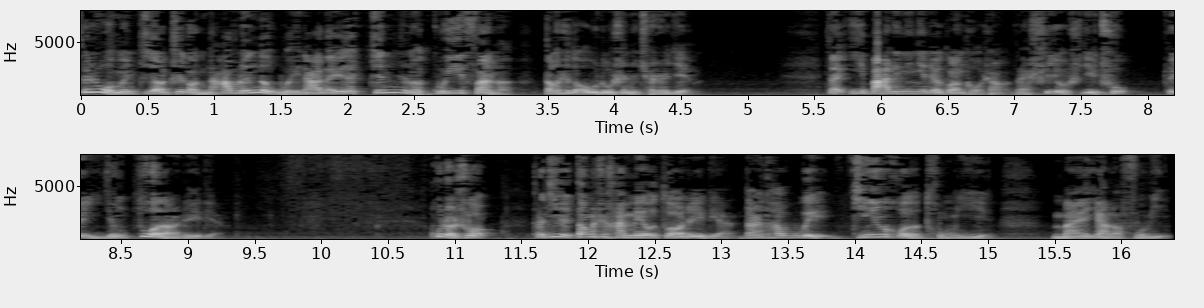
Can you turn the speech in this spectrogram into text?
所以说，我们要知道拿破仑的伟大在于他真正的规范了当时的欧洲，甚至全世界。在一八零零年这个关口上，在十九世纪初就已经做到了这一点，或者说，他即使当时还没有做到这一点，但是他为今后的统一埋下了伏笔。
